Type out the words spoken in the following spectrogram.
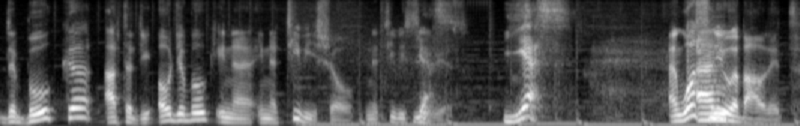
the book after the audiobook in a in a TV show in a TV series. Yes. And what's Um, new about it?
